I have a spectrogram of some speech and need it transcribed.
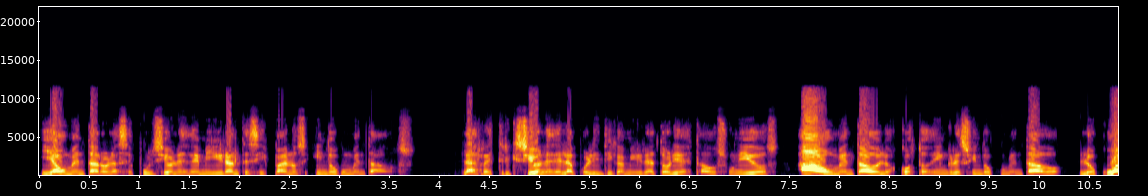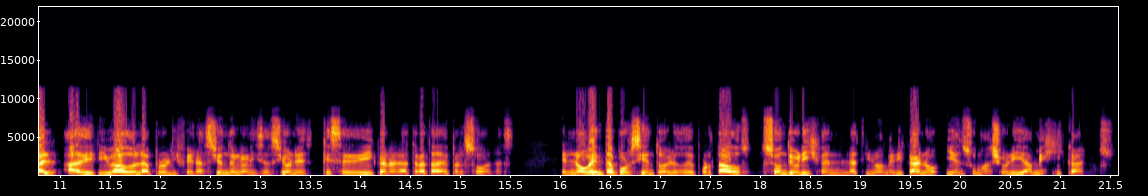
y aumentaron las expulsiones de migrantes hispanos indocumentados. Las restricciones de la política migratoria de Estados Unidos ha aumentado los costos de ingreso indocumentado, lo cual ha derivado la proliferación de organizaciones que se dedican a la trata de personas. El 90% de los deportados son de origen latinoamericano y en su mayoría mexicanos.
